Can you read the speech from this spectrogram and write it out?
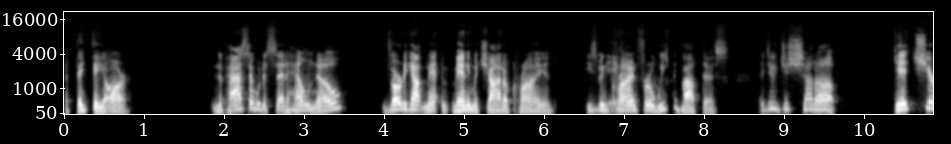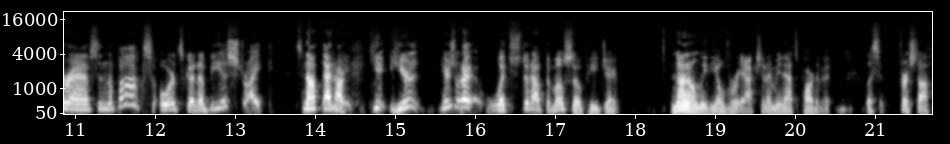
I think they are. In the past, I would have said hell no. We've already got Manny Machado crying. He's been yeah. crying for a week about this. Dude, just shut up. Get your ass in the box, or it's going to be a strike. It's not that hard. Here, here, here's what I what stood out the most, though, PJ. Not only the overreaction. I mean, that's part of it. Listen, first off,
